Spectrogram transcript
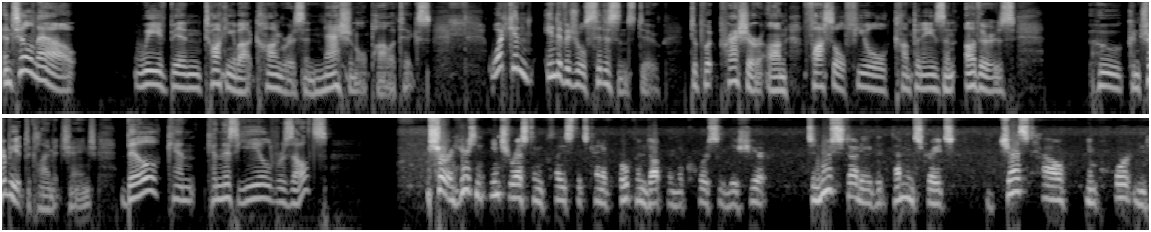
Until now, we've been talking about Congress and national politics. What can individual citizens do to put pressure on fossil fuel companies and others who contribute to climate change? Bill, can can this yield results? Sure, and here's an interesting place that's kind of opened up in the course of this year. It's a new study that demonstrates just how important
